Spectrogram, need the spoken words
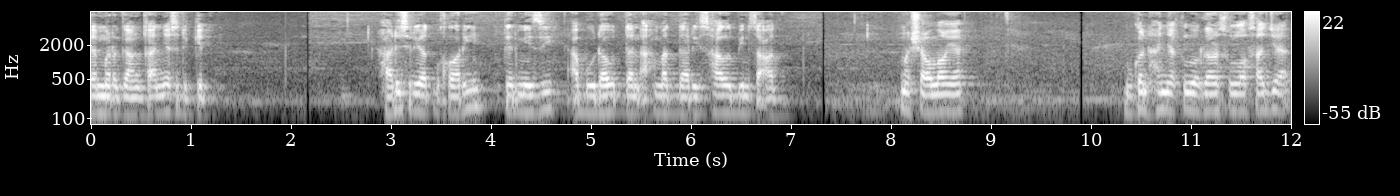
dan meregangkannya sedikit. Hadis riwayat Bukhari, Tirmizi, Abu Daud dan Ahmad dari Sahal bin Sa'ad. Masya Allah ya bukan hanya keluarga Rasulullah saja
